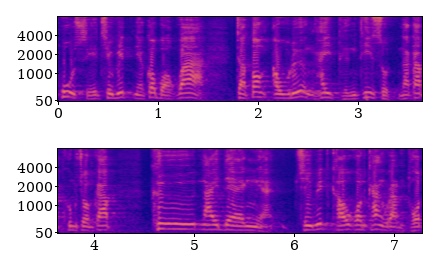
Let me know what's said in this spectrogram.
ผู้เสียชีวิตเนี่ยก็บอกว่าจะต้องเอาเรื่องให้ถึงที่สุดนะครับคุณผู้ชมครับ คือนายแดงเนี่ยชีวิตเขาค่อนข้างรันทด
